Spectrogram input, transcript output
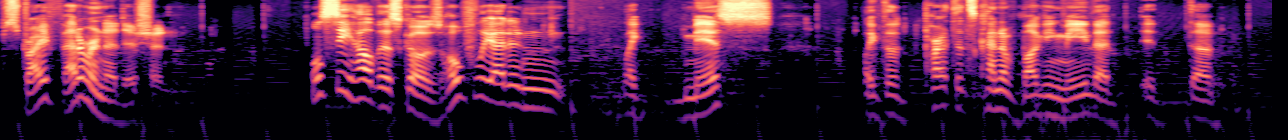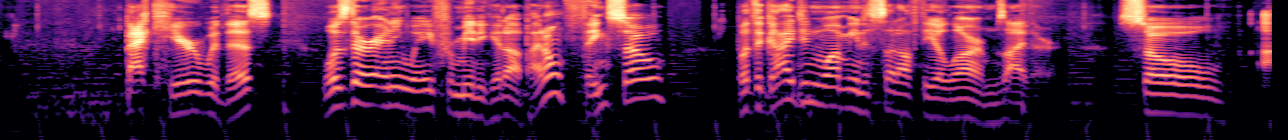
Strife Veteran Edition. We'll see how this goes. Hopefully I didn't, like, miss, like, the part that's kind of bugging me that it, uh, back here with this, was there any way for me to get up? I don't think so, but the guy didn't want me to set off the alarms either. So, I,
